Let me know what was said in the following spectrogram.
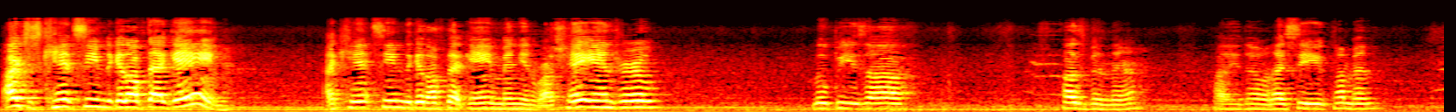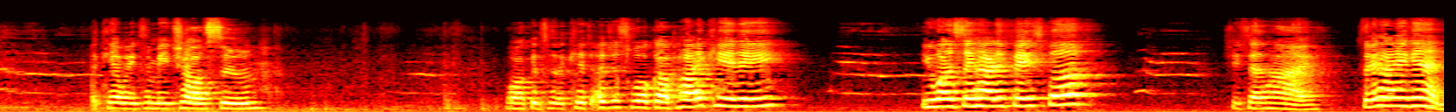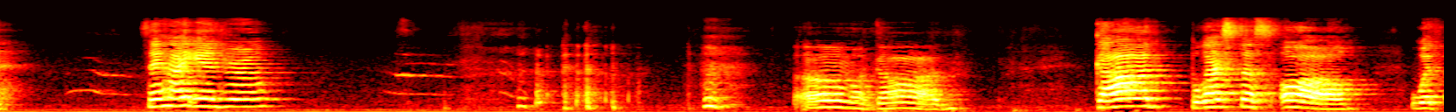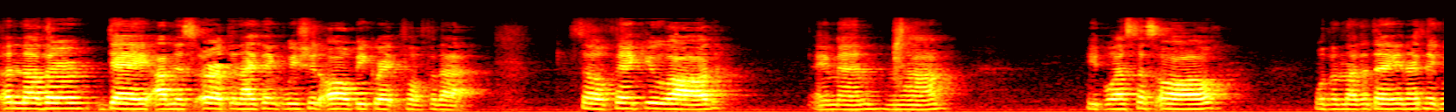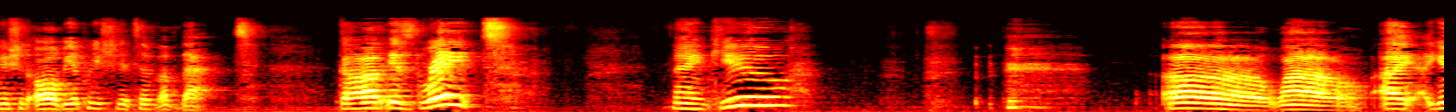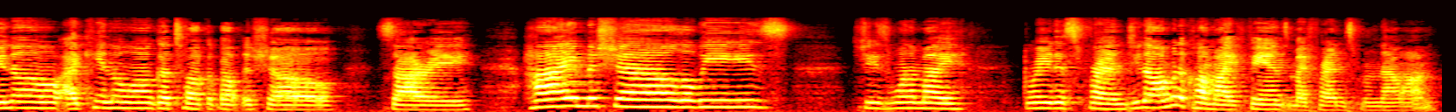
I just can't seem to get off that game. I can't seem to get off that game, Minion Rush. Hey, Andrew. Loopy's uh, husband there. How you doing? I see you coming. I can't wait to meet y'all soon. Walk into the kitchen. I just woke up. Hi, kitty. You want to say hi to Facebook? She said hi. Say hi again. Say hi, Andrew. oh my God. God blessed us all with another day on this earth, and I think we should all be grateful for that. So thank you, Lord. Amen. Mwah. He blessed us all with another day, and I think we should all be appreciative of that. God is great. Thank you. Oh, wow. I, you know, I can no longer talk about the show. Sorry. Hi, Michelle Louise. She's one of my greatest friends. You know, I'm going to call my fans my friends from now on.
